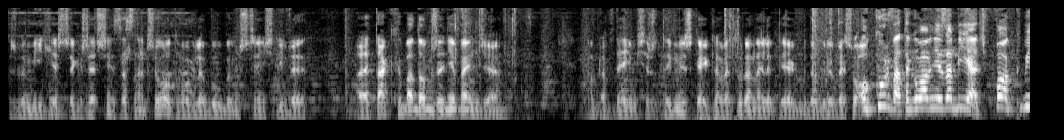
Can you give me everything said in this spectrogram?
Żeby mi ich jeszcze grzecznie zaznaczyło, to w ogóle byłbym szczęśliwy. Ale tak chyba dobrze nie będzie. Dobra, wydaje mi się, że tutaj myszka i klawiatura najlepiej jakby do gry weszło. O kurwa, tego mam nie zabijać! Fuck me!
